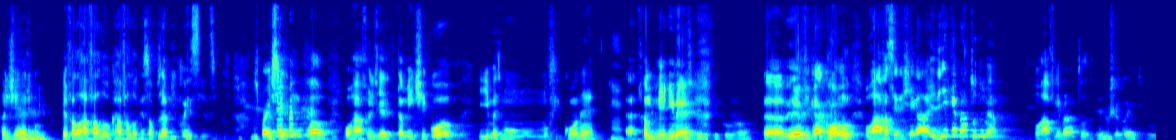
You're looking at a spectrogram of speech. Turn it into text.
Angélico. Angélico. Ele falou Rafa Louco, Rafa Louco é só pros amigos conhecidos, tipo, os parceiros dele. Uau, o Rafa Angélico também chegou, e, mas não, não ficou, né? É. Ah, também, né? Acho que ele ficou. Ah, ia ficar como? O Rafa, se ele chegar lá, ele ia quebrar tudo mesmo. O Rafa quebrava tudo. Ele não chegou aí, tipo,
